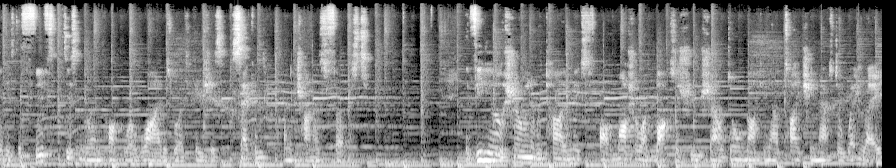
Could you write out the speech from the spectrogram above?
It is the fifth Disneyland park worldwide as well as Asia's second and China's first. A video showing a retired mixed martial art boxer Xu Xiaodong knocking out Tai Chi master Wei Lei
